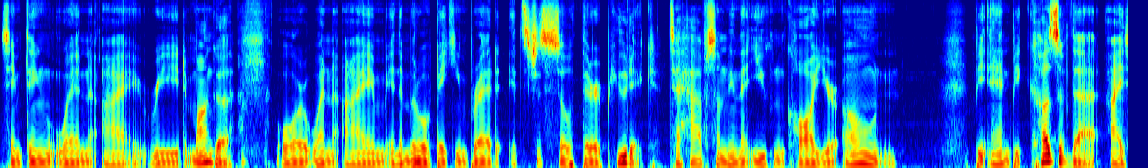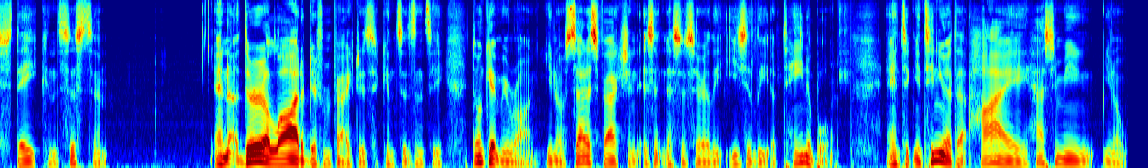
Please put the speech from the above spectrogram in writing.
Same thing when I read manga, or when I'm in the middle of baking bread. It's just so therapeutic to have something that you can call your own. Be- and because of that, I stay consistent. And uh, there are a lot of different factors to consistency. Don't get me wrong, you know, satisfaction isn't necessarily easily obtainable. And to continue at that high has to mean, you know,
